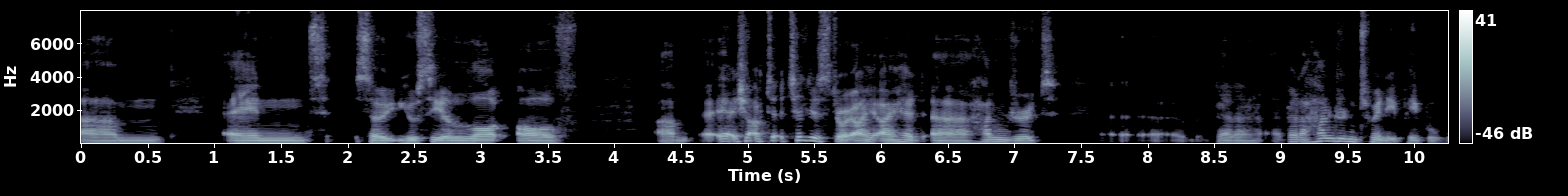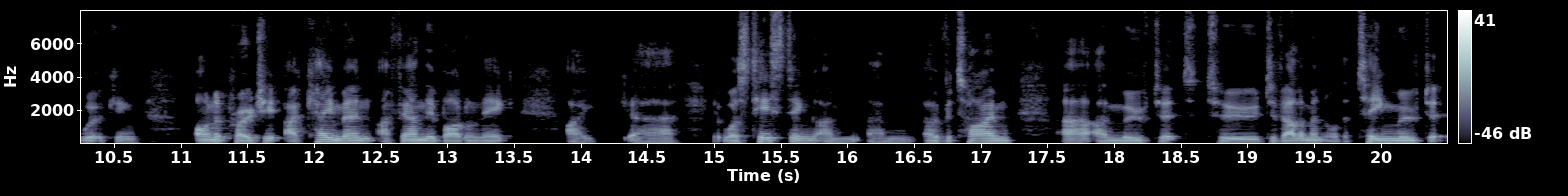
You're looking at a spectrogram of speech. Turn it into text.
um, and so you'll see a lot of. Um, actually, I'll, t- I'll tell you a story. I, I had a hundred, uh, about a, about 120 people working on a project. I came in, I found their bottleneck. I uh, it was testing. I'm um, over time. Uh, I moved it to development, or the team moved it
